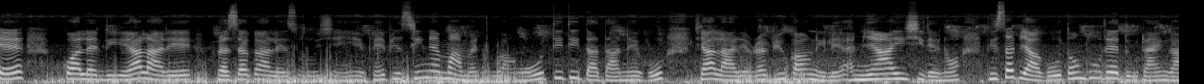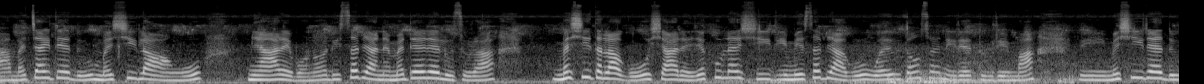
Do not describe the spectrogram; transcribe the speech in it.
ရဲ့ quality ရလာတဲ့ result ကလည်းဆိုလို့ရှိရင်ဘယ်ပစ္စည်းနဲ့မှမတူအောင်ကိုတိတိတသားနဲ့ကိုရလာတဲ့ review ကောင်းနေလဲအများကြီးရှိတယ်နော်ဒီဆက်ပြာကိုသုံးဖူးတဲ့သူတိုင်းကမကြိုက်တဲ့သူမရှိလောက်အောင်ကို များတယ်ပေါ့နော်ဒီဆက်ပြာနဲ့မတဲတဲ့လူဆိုတာ မရှိသလောက်ကိုရှားတယ်ယခုလက်ရှိဒီမေဆက်ပြာကိုဝယ်ယူသုံးဆွဲနေတဲ့သူတွေမှာဒီမရှိတဲ့သူ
